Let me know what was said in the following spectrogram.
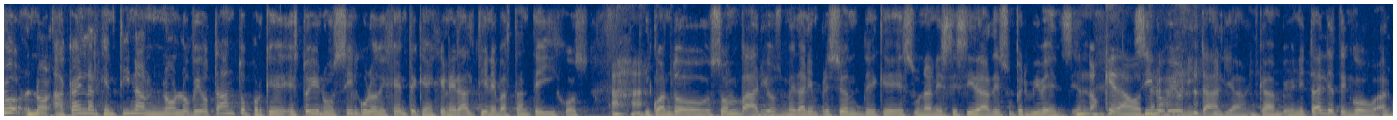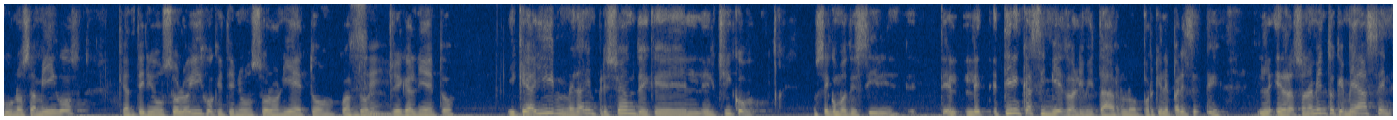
Yo no, acá en la Argentina no lo veo tanto porque estoy en un círculo de gente que en general tiene bastante hijos. Ajá. Y cuando son varios me da la impresión de que es una necesidad de supervivencia. No queda otra. Sí lo veo en Italia, en cambio. En Italia tengo algunos amigos que han tenido un solo hijo, que tienen un solo nieto, cuando Sí. llega el nieto, y que ahí me da la impresión de que el, el chico, no sé cómo decir, eh, le, tienen casi miedo a limitarlo, porque le parece que el razonamiento que me hacen,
